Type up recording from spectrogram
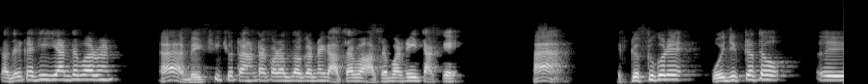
তাদের কাছেই জানতে পারবেন। হ্যাঁ বেশি ছোটাহাঁটা করার দরকার নেই, আশে আশেপাশেই থাকে। হ্যাঁ একটু একটু করে ওই দিকটাতেও এই,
